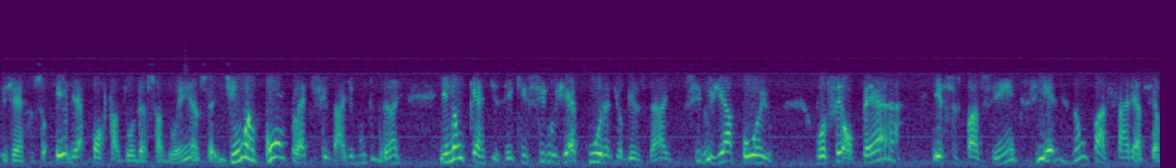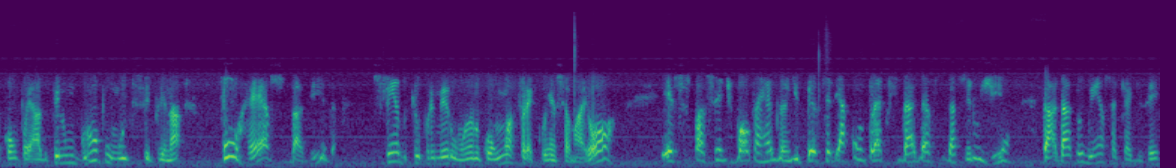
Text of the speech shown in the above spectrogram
Jefferson, ele é portador dessa doença de uma complexidade muito grande. E não quer dizer que cirurgia é cura de obesidade, cirurgia é apoio. Você opera esses pacientes, se eles não passarem a ser acompanhados por um grupo multidisciplinar o resto da vida, sendo que o primeiro ano com uma frequência maior, esses pacientes voltam a reganho de peso, seria a complexidade da, da cirurgia, da, da, doença, quer dizer.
